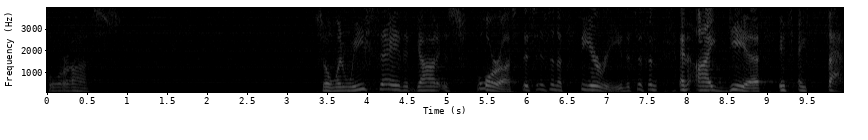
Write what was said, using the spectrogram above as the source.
for us. So when we say that God is for us, this isn't a theory, this isn't an idea, it's a fact.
